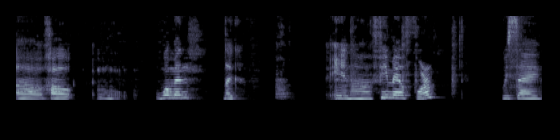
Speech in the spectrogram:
uh, how women like in a female form we say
